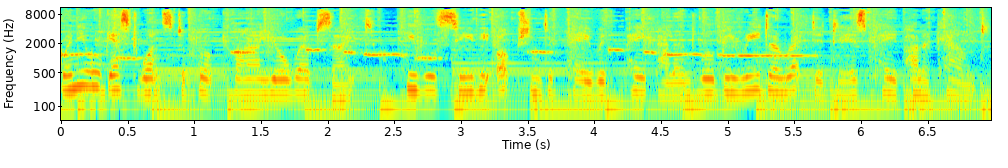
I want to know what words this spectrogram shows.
When your guest wants to book via your website, he will see the option to pay with PayPal and will be redirected to his PayPal account.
